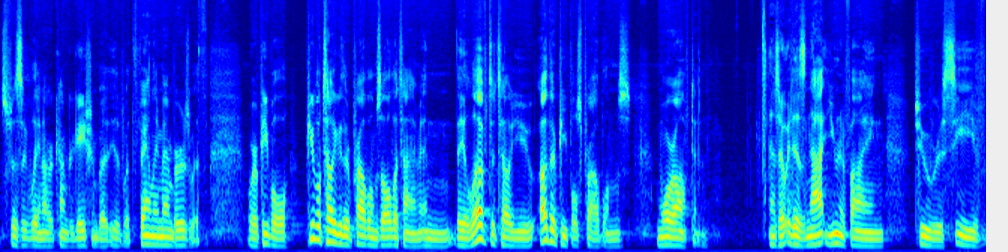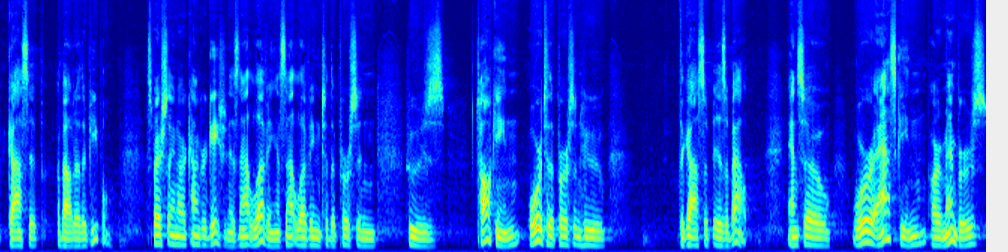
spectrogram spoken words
specifically in our congregation, but with family members, with where people people tell you their problems all the time, and they love to tell you other people's problems more often. And so it is not unifying to receive gossip about other people, especially in our congregation. It's not loving. It's not loving to the person who's talking or to the person who the gossip is about. And so we're asking our members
